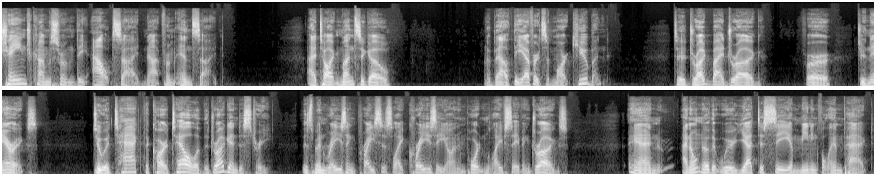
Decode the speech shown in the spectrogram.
change comes from the outside, not from inside. I talked months ago about the efforts of Mark Cuban to drug by drug for generics to attack the cartel of the drug industry that's been raising prices like crazy on important life saving drugs. And I don't know that we're yet to see a meaningful impact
